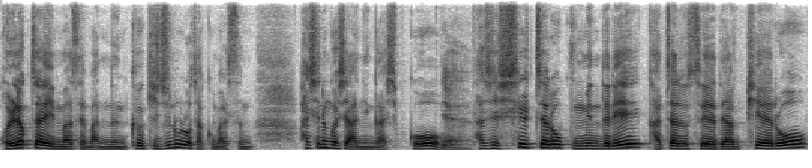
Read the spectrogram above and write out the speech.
권력자의 입맛에 맞는 그 기준으로 자꾸 말씀하시는 것이 아닌가 싶고 예. 사실 실제로 국민들이 가짜 뉴스에 대한 피해로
